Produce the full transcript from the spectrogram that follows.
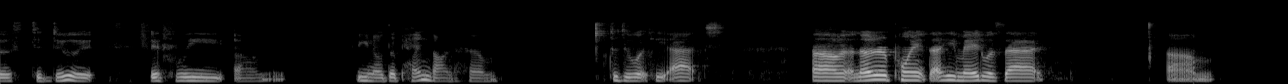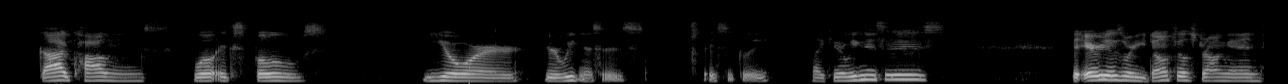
us to do it if we, um, you know, depend on Him to do what He asks. Um, another point that he made was that um, God callings will expose your your weaknesses, basically, like your weaknesses, the areas where you don't feel strong in,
